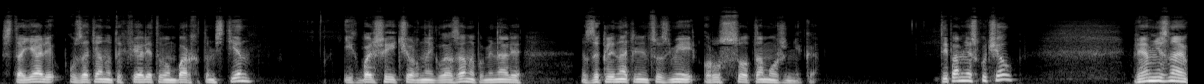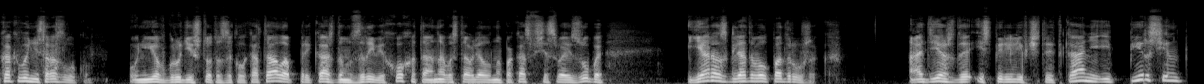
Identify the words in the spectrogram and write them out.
стояли у затянутых фиолетовым бархатом стен. Их большие черные глаза напоминали заклинательницу змей Руссо-таможенника. «Ты по мне скучал?» «Прям не знаю, как вынес разлуку». У нее в груди что-то заклокотало, при каждом взрыве хохота она выставляла на показ все свои зубы. Я разглядывал подружек. Одежда из переливчатой ткани и пирсинг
